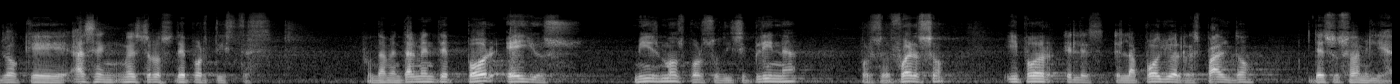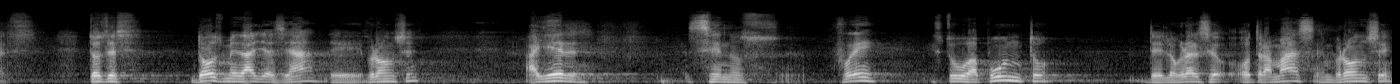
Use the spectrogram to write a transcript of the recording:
lo que hacen nuestros deportistas, fundamentalmente por ellos mismos, por su disciplina, por su esfuerzo y por el, el apoyo, el respaldo de sus familiares. Entonces, dos medallas ya de bronce. Ayer se nos fue, estuvo a punto de lograrse otra más en bronce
